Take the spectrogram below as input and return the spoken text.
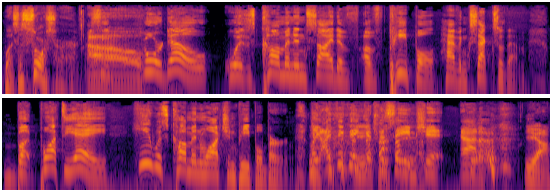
was a sorcerer. See, oh. Bordeaux was coming inside of, of people having sex with them. But Poitiers, he was coming watching people burn. Like, I think they get the same shit out of it. Yeah.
